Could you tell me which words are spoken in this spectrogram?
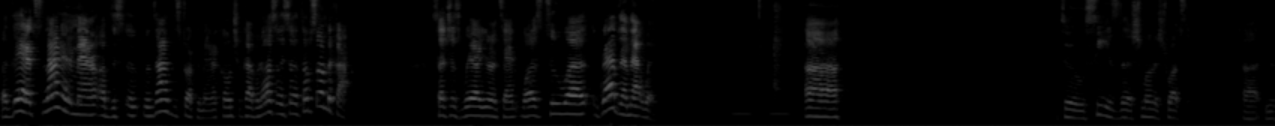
But there, it's not in a manner of this. Uh, it's not a destructive manner. Such as where your intent was to uh, grab them that way. Uh, to seize the Shemona Shrotzim. Uh, you're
